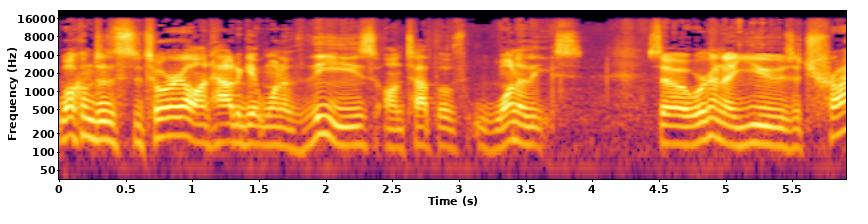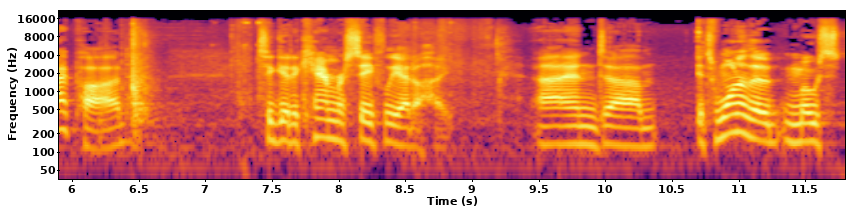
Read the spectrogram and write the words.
Welcome to this tutorial on how to get one of these on top of one of these. So we're going to use a tripod to get a camera safely at a height. And um, it's one of the most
